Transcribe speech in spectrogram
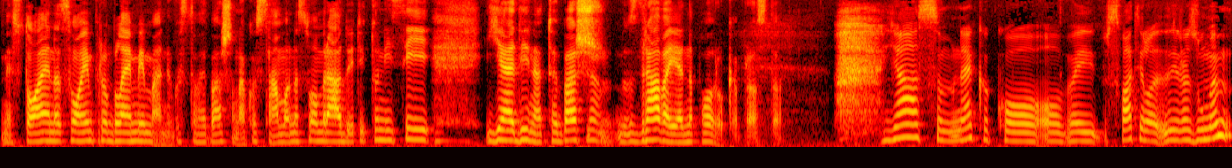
ne stoje na svojim problemima, nego stoje baš onako samo na svom radu i ti tu nisi jedina, to je baš Da. zdrava jedna poruka prosto. Ja sam nekako ovaj, shvatila i razumem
